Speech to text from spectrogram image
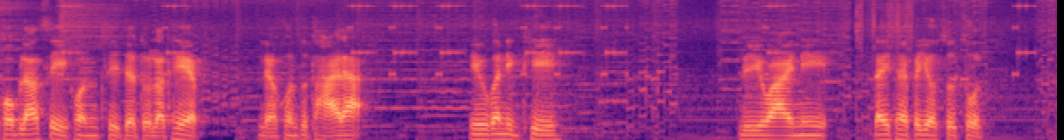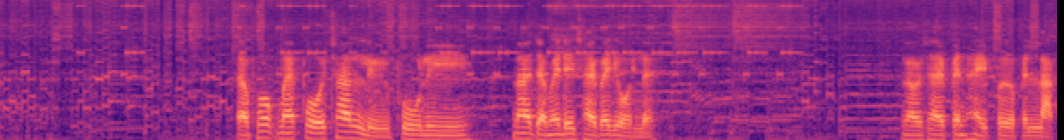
ครบแล้ว 4 คน4จตุรเทพ เหลือคนสุดท้ายละฮิวกันอีกที รีวายนี้ได้ใช้ประโยชน์สุดๆ แต่พวกแม p โพชั่นหรือฟูรีน่าจะไม่ได้ใช้ประโยชน์เลย เราใช้เป็นไฮเปอร์เป็นหลัก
